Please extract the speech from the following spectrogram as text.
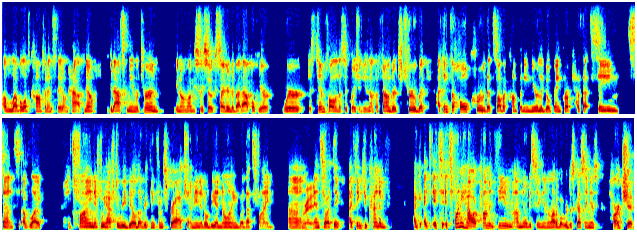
a level of confidence they don't have. Now, you could ask me in return, you know, I'm obviously so excited about Apple here. Where does Tim fall in this equation? He's not the founder, it's true. But I think the whole crew that saw the company nearly go bankrupt has that same sense of like, it's fine if we have to rebuild everything from scratch. I mean, it'll be annoying, but that's fine. Um, right. And so I think I think you kind of it's, it's it's funny how a common theme I'm noticing in a lot of what we're discussing is hardship.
